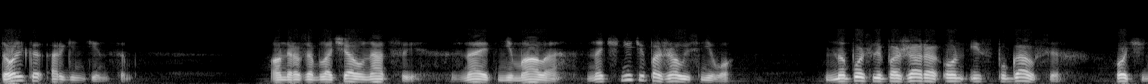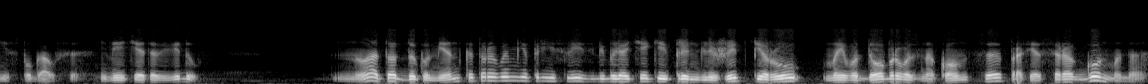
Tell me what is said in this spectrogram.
только аргентинцам. Он разоблачал нации, знает немало, начните, пожалуй, с него. Но после пожара он испугался, очень испугался, имейте это в виду. Ну, а тот документ, который вы мне принесли из библиотеки, принадлежит перу моего доброго знакомца, профессора Гунмана.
